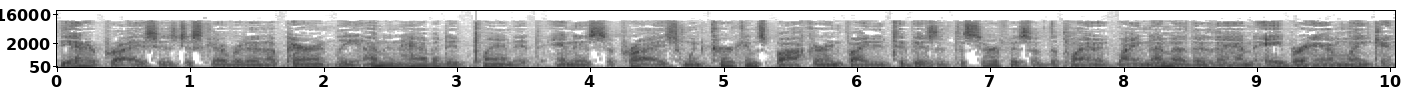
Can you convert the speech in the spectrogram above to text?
The Enterprise has discovered an apparently uninhabited planet and is surprised when Kirk and Spock are invited to visit the surface of the planet by none other than Abraham Lincoln.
